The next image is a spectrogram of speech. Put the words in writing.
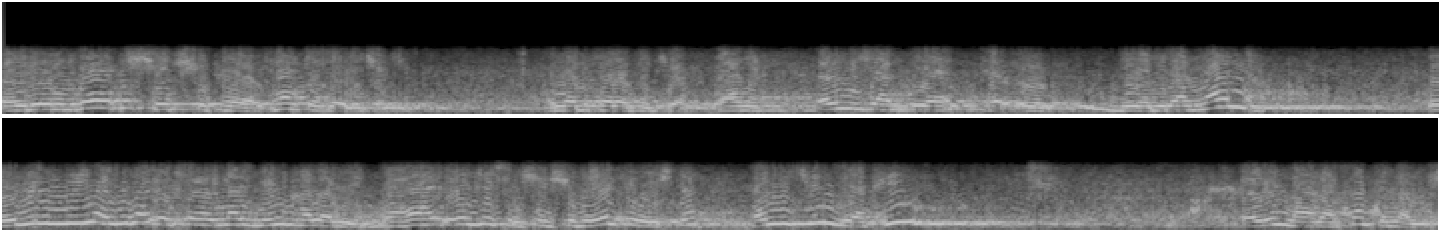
ölümde şek şüphe yok. Herkes ölecek. Bunda bir tereddüt yok. Yani ölmeyeceğim diye e, diyebilen var mı? Ölür müyüm acaba yoksa ölmez miyim kalır mıyım? Ya öleceksin, şey şüphe yok işte. Onun için yakın ölüm manasına kullanmış.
